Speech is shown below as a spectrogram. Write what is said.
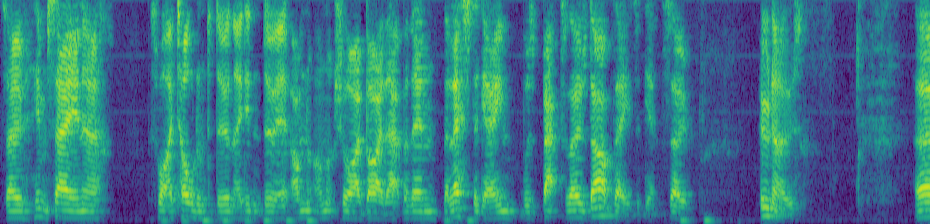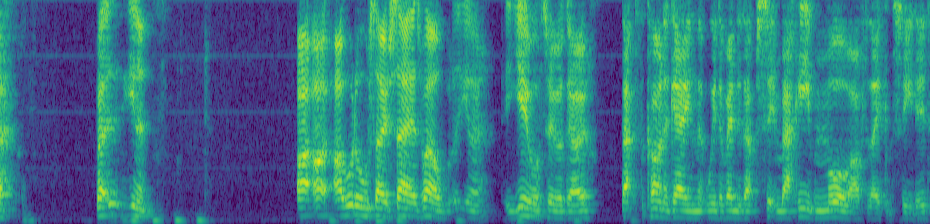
So him saying, uh, it's what I told them to do and they didn't do it. I'm not, I'm not sure I buy that. But then the Leicester game was back to those dark days again. So who knows? Uh, but you know, I, I, I would also say as well, you know, a year or two ago, that's the kind of game that we'd have ended up sitting back even more after they conceded,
